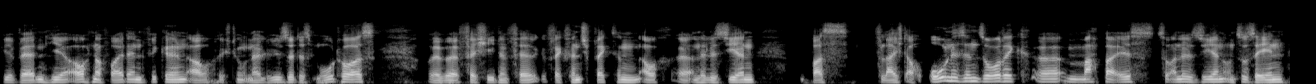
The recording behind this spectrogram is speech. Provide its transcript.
Wir werden hier auch noch weiterentwickeln, auch Richtung Analyse des Motors, über verschiedene Frequenzspektren auch äh, analysieren, was vielleicht auch ohne Sensorik äh, machbar ist, zu analysieren und zu sehen.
